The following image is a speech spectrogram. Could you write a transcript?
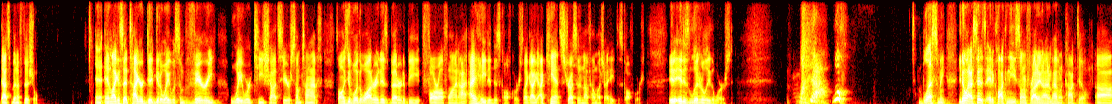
that's beneficial. And, and, like I said, Tiger did get away with some very wayward tee shots here. Sometimes, as long as you avoid the water, it is better to be far offline. I, I hated this golf course. Like I, I, can't stress it enough how much I hate this golf course. It, it is literally the worst. Yeah. Woo. Bless me. You know what? I said it's eight o'clock in the east on a Friday night. I'm having a cocktail. Uh,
